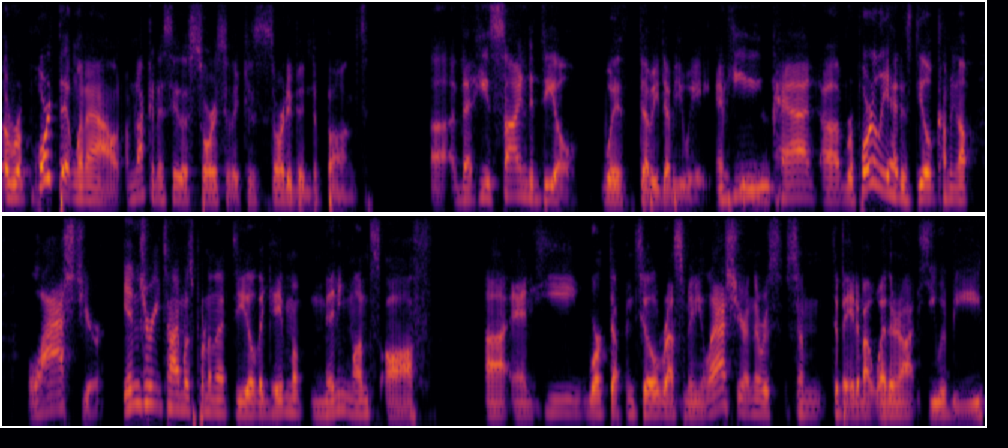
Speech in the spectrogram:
a report that went out. I'm not going to say the source of it because it's already been debunked. Uh, that he signed a deal with WWE, and he Mhm. had uh, reportedly had his deal coming up last year. Injury time was put on that deal. They gave him many months off, uh, and he worked up until WrestleMania last year. And there was some debate about whether or not he would be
